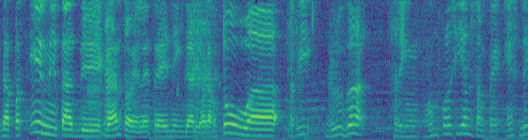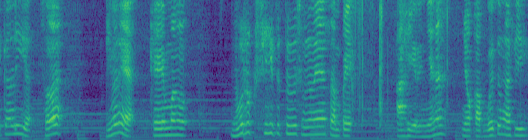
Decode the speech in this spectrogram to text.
dapat ini tadi kan toilet training dari orang tua. Tapi dulu gua sering ngompol sih Yan sampai SD kali ya. Soalnya gimana ya? Kayak emang buruk sih itu tuh sebenarnya sampai akhirnya nyokap gue tuh ngasih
